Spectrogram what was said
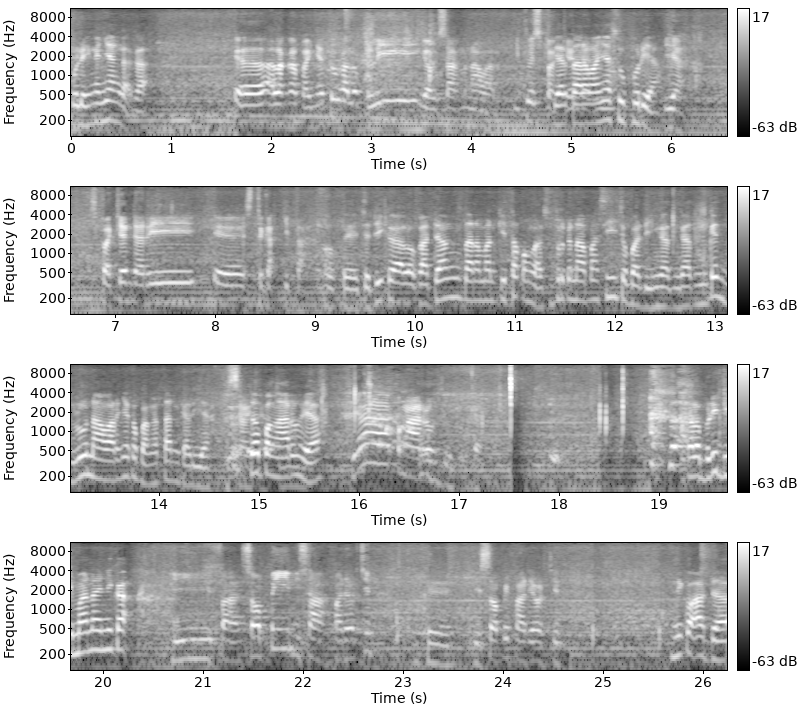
Boleh ngenyang nggak kak? Eh, alangkah baiknya tuh kalau beli nggak usah menawar. Itu sebagian Biar tanamannya dari, subur ya? Iya. Sebagian dari eh, sedekah kita. Oke, jadi kalau kadang tanaman kita kok nggak subur kenapa sih? Coba diingat-ingat. Mungkin dulu nawarnya kebangetan kali ya. Bisa Itu jadi. pengaruh ya. Ya, pengaruh juga. Kalau beli di mana ini kak? Di Shopee bisa pada Orchid. Oke. Di Shopee pada Orchid. Ini kok ada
